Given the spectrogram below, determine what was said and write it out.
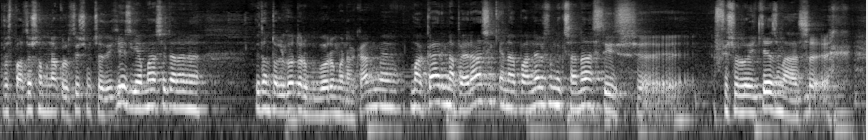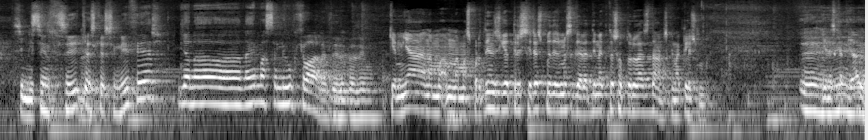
προσπαθούσαμε να ακολουθήσουμε τις οδηγίες, για μας ήταν, ήταν το λιγότερο που μπορούμε να κάνουμε. Μακάρι να περάσει και να επανέλθουμε ξανά στις ε, φυσιολογικές μας ε, Συνήθειες. συνθήκες και συνήθειες για να, να είμαστε λίγο πιο άνετοι, ρε παιδί μου. Και μια να, να μας προτείνεις δύο-τρει σειρές που είδε μέσα στην καραντίνα εκτός από το Last Dance και να κλείσουμε. Ε, Είδες κάτι άλλο;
